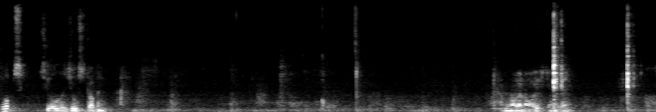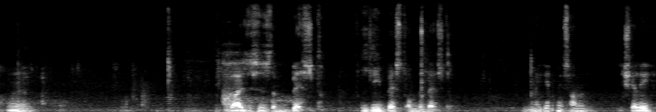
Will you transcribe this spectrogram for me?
Whoops, see all the juice dropping. I'm not gonna waste anything. Mm. Guys, this is the best, the best of the best. I'm gonna get me some chili,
